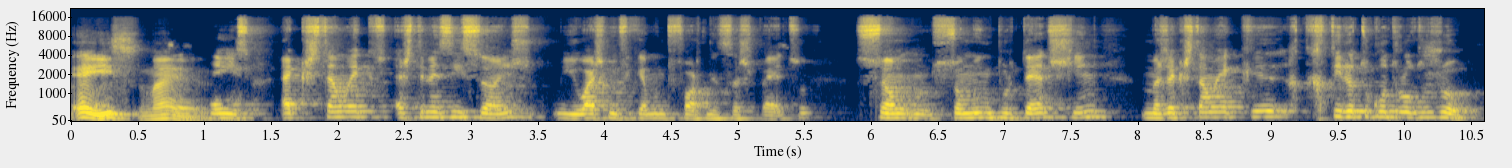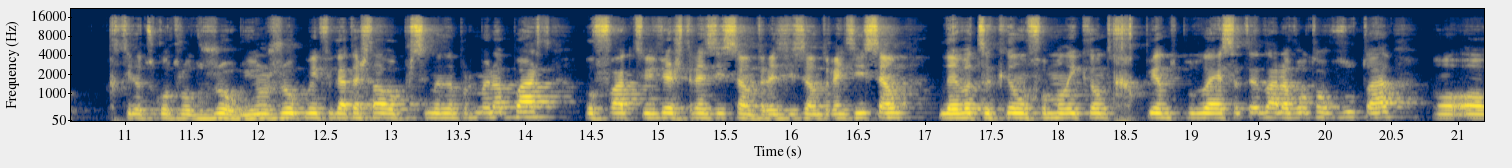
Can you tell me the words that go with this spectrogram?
é isso, não é? É isso. A questão é que as transições, e eu acho que o Benfica é muito forte nesse aspecto, são, são muito importantes, sim, mas a questão é que retira-te o controle do jogo. Retira-te o controle do jogo. E um jogo que o Benfica até estava por cima na primeira parte, o facto de viveres transição, transição, transição, leva-te a que um Famalicão de repente pudesse até dar a volta ao resultado, ou, ou,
